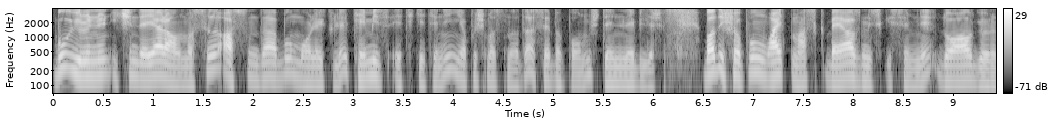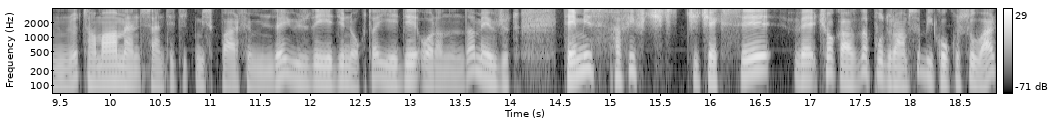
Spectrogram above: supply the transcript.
Bu ürünün içinde yer alması aslında bu moleküle temiz etiketinin yapışmasına da sebep olmuş denilebilir. Body Shop'un White Mask Beyaz Misk isimli doğal görünümlü tamamen sentetik misk parfümünde %7.7 oranında mevcut. Temiz hafif çiçeksi ve çok az da pudramsı bir kokusu var.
